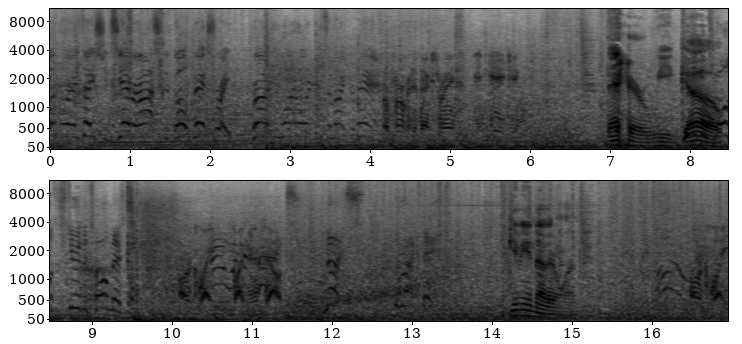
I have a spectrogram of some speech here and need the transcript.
authorization, Sierra Oscar, Golf X-ray. Priority 1 orders to my command. Affirmative, X-ray. Engaging. There we go. Control to steer the tow missile. Arc light. Five minutes out. Nice. Direct hit. Give me another one. Arc light.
